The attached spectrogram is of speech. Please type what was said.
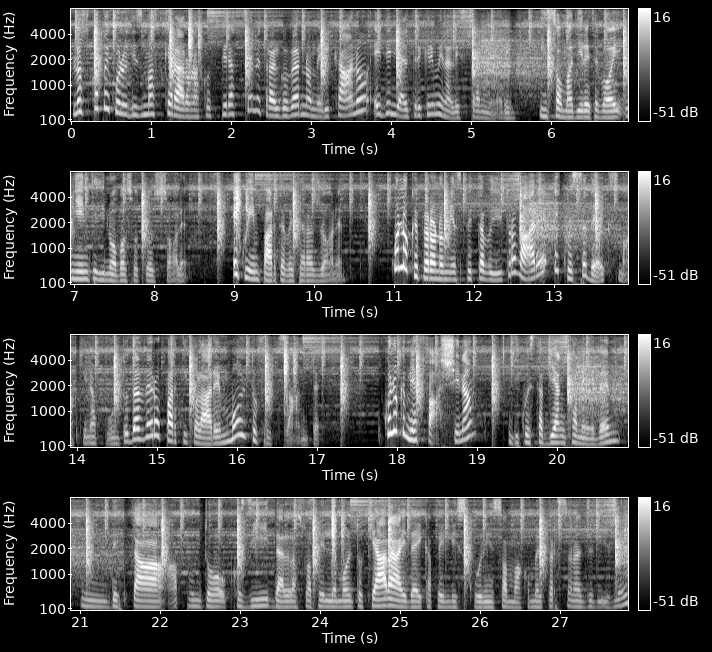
Lo scopo è quello di smascherare una cospirazione tra il governo americano e degli altri criminali stranieri. Insomma, direte voi, niente di nuovo sotto il sole. E qui in parte avete ragione. Quello che però non mi aspettavo di trovare è questa Dex macchina, appunto, davvero particolare, molto frizzante. Quello che mi affascina di questa Biancaneve, mm, detta appunto così dalla sua pelle molto chiara e dai capelli scuri, insomma, come il personaggio Disney,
